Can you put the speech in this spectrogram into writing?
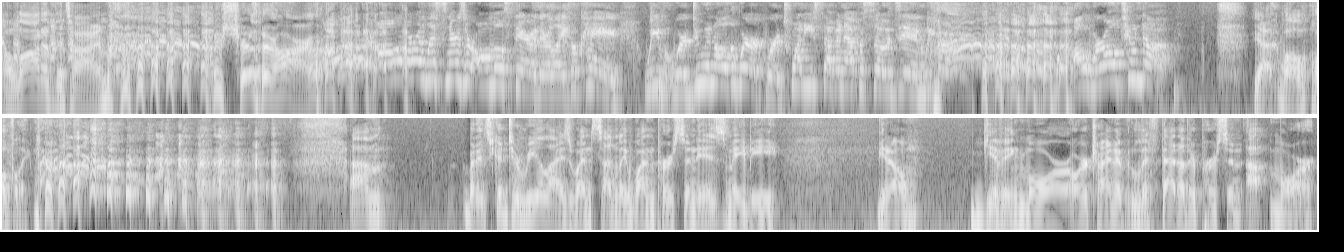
a lot of the time. I'm sure there are. all, of our, all, of our, listeners are almost there. They're like, okay, we are doing all the work. We're 27 episodes in. We got we're, all, we're all tuned up. Yeah, well, hopefully. um, but it's good to realize when suddenly one person is maybe, you know, giving more or trying to lift that other person up more.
